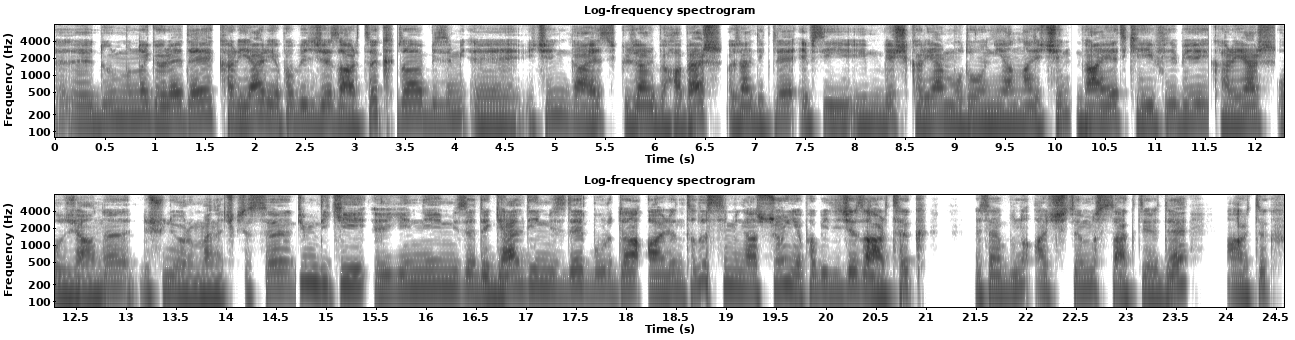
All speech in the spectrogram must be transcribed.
e, durumuna göre de kariyer yapabileceğiz artık. Bu da bizim e, için gayet güzel bir haber. Özellikle FC 25 kariyer modu oynayanlar için gayet keyifli bir kariyer olacağını düşünüyorum ben açıkçası. Şimdiki e, yeniliğimize de geldiğimizde burada ayrıntılı simülasyon yapabileceğiz artık. Mesela bunu açtığımız takdirde artık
